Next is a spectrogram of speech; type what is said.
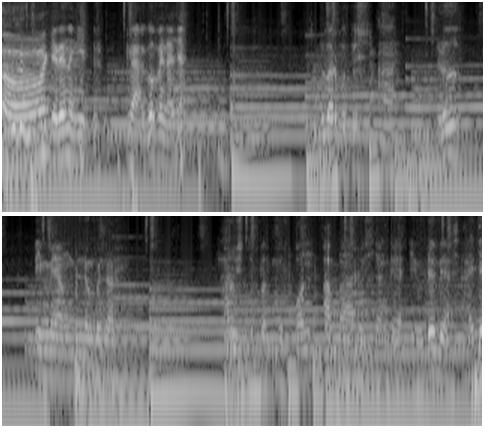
Oh kira yang itu. Enggak gue pengen nanya. Lu baru putus. Nah, lu tim yang bener-bener harus cepet move on apa harus yang kayak ya udah biasa aja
